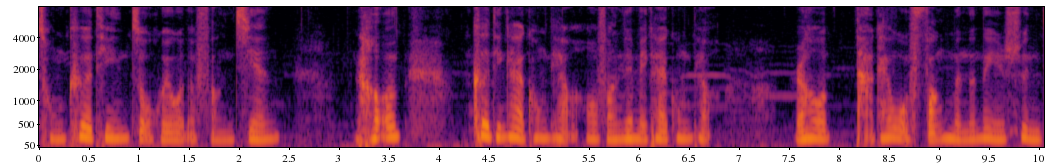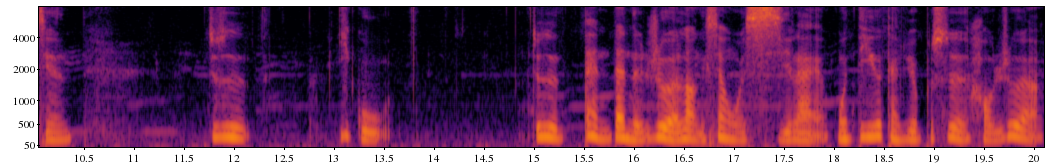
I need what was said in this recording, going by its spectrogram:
从客厅走回我的房间，然后客厅开空调，我房间没开空调，然后打开我房门的那一瞬间，就是一股就是淡淡的热浪向我袭来。我第一个感觉不是好热啊，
